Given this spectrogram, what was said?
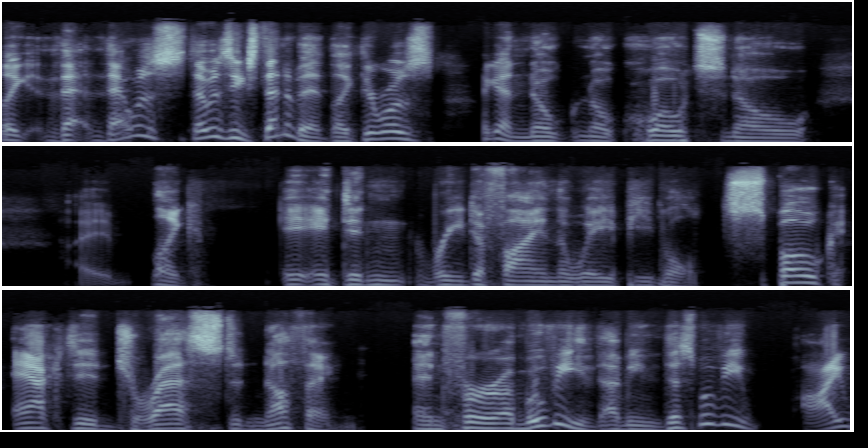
like that that was that was the extent of it like there was again no no quotes no like it, it didn't redefine the way people spoke acted dressed nothing and for a movie i mean this movie i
